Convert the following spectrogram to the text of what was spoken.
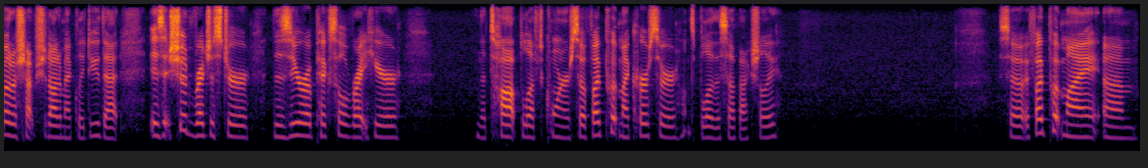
Photoshop should automatically do that, is it should register the zero pixel right here in the top left corner. So if I put my cursor, let's blow this up actually. So if I put my, um,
